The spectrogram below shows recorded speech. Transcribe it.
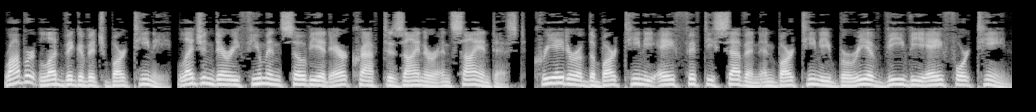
Robert Ludvigovich Bartini, legendary Fiuman Soviet aircraft designer and scientist, creator of the Bartini A-57 and Bartini Beriev VVA-14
